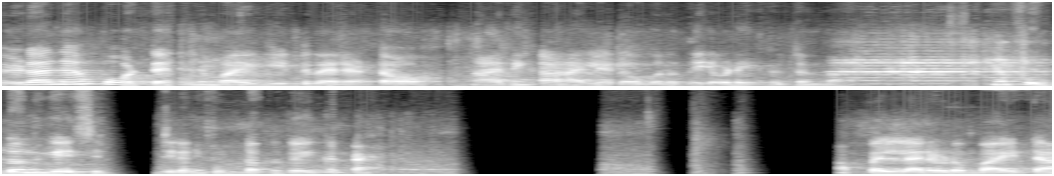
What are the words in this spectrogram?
എടാ ഞാൻ പോട്ടെ. ഞാൻ വൈകിട്ട് വരാം കേട്ടോ ആരും കാണാനില്ലല്ലോ. വെറുതെ ഇവിടെ കിട്ടണ്ട ഞാൻ ഫുഡൊന്നും കഴിച്ചിട്ടില്ല. ഫുഡൊക്കെ കഴിക്കട്ടെ. അപ്പൊ എല്ലാരോടും ബൈട്ടാ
